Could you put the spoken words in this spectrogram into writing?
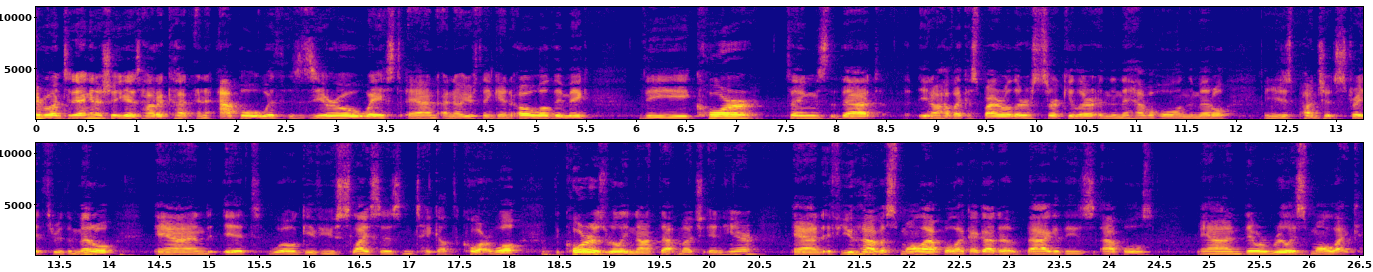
everyone, today I'm going to show you guys how to cut an apple with zero waste. And I know you're thinking, oh, well, they make the core things that, you know, have like a spiral that are circular and then they have a hole in the middle and you just punch it straight through the middle and it will give you slices and take out the core. Well, the core is really not that much in here. And if you have a small apple, like I got a bag of these apples and they were really small, like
